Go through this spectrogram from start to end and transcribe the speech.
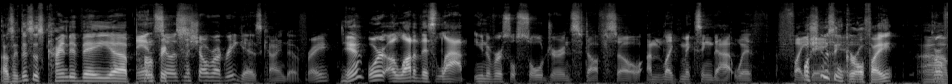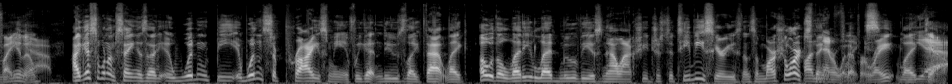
I was like, this is kind of a uh, perfect. And so is Michelle Rodriguez, kind of, right? Yeah. Or a lot of this lap, Universal Soldier and stuff. So I'm like mixing that with fighting. Well, she was in and- Girl Fight. Um, fight, you know, yeah. I guess what I'm saying is like it wouldn't be it wouldn't surprise me if we get news like that, like oh the Letty led movie is now actually just a TV series and it's a martial arts on thing Netflix. or whatever, right? Like yeah.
